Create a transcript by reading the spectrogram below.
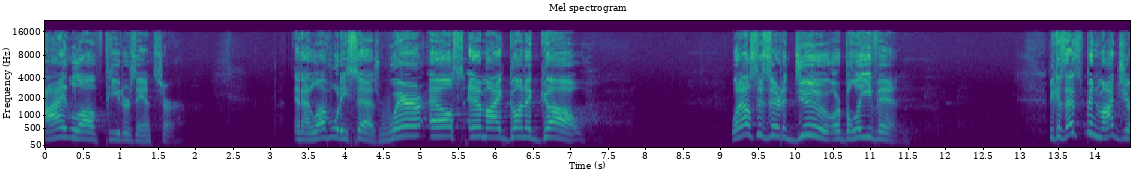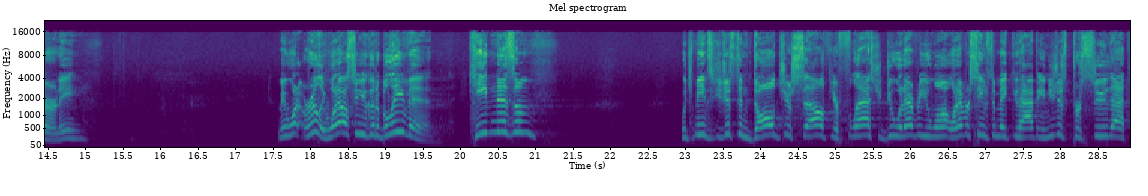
I love Peter's answer. And I love what he says Where else am I going to go? What else is there to do or believe in? Because that's been my journey. I mean, what really, what else are you going to believe in? Hedonism? Which means you just indulge yourself, your flesh, you do whatever you want, whatever seems to make you happy, and you just pursue that.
